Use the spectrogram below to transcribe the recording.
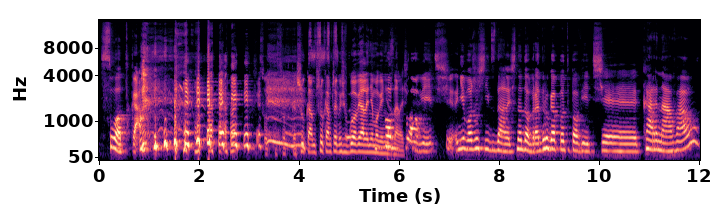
Słodka. słodka, słodka. Szukam, szukam czegoś w głowie, ale nie mogę nic znaleźć. Podpowiedź. Nie możesz nic znaleźć. No dobra, druga podpowiedź. E, karnawał.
